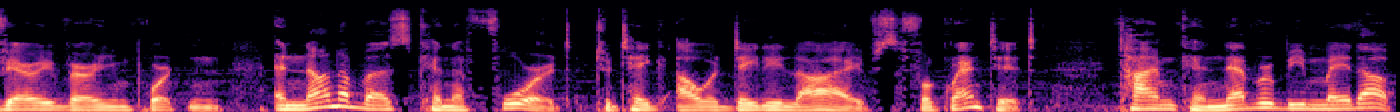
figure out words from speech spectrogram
very, very important. And none of us can afford to take our daily lives for granted. Time can never be made up.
